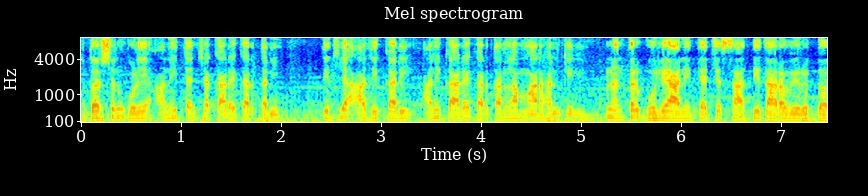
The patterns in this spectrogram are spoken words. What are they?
सुदर्शन गोळे आणि त्यांच्या कार्यकर्त्यांनी तिथल्या अधिकारी आणि कार्यकर्त्यांना मारहाण केली. नंतर घुले आणि त्याच्या साथीदाराविरुद्ध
